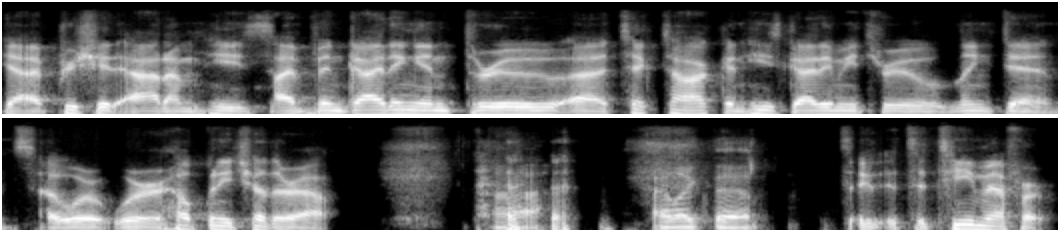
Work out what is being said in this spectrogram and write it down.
Yeah, I appreciate Adam. He's I've been guiding him through uh, TikTok, and he's guiding me through LinkedIn. So we're we're helping each other out. uh, I like that. It's a, it's a team effort.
